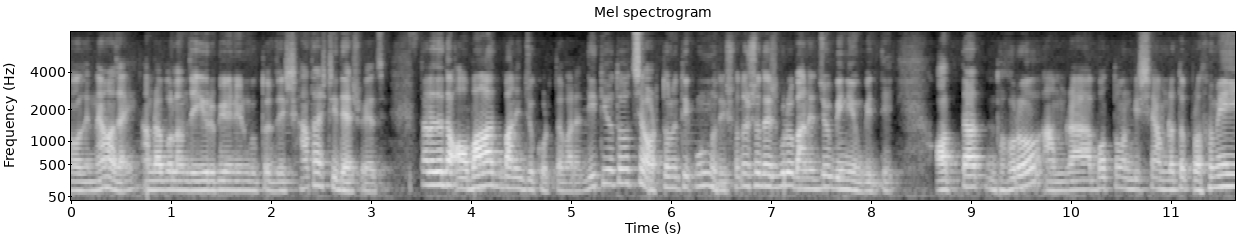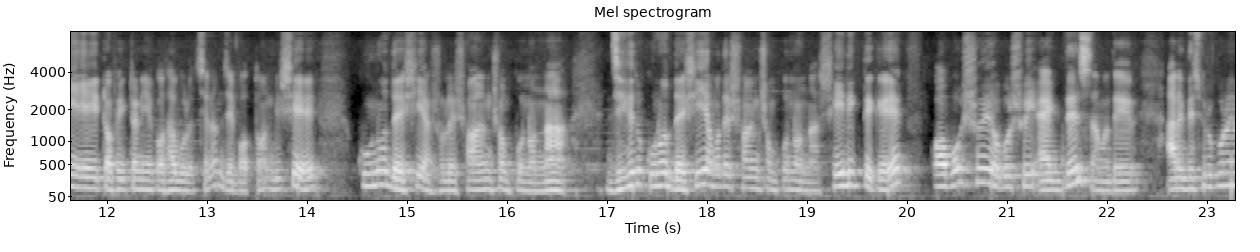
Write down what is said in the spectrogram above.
সহজে নেওয়া যায়। আমরা বললাম যে ইউরোপীয় ইউনিয়নভুক্ত যে সাতাশটি দেশ রয়েছে, তারা যাতে অবাধ বাণিজ্য করতে পারে। দ্বিতীয়ত হচ্ছে অর্থনৈতিক উন্নতি। সদস্য দেশগুলো বাণিজ্য, বিনিয়োগ, বৃদ্ধি। অর্থাৎ ধরো আমরা বর্তমান বিশ্বে, আমরা তো প্রথমেই এই টপিকটা নিয়ে কথা বলেছিলাম যে বর্তমান বিশ্বে কোনো দেশই আসলে স্বয়ংসম্পূর্ণ না। যেহেতু কোনো দেশই আমাদের স্বয়ংসম্পূর্ণ না, সেই দিক থেকে অবশ্যই অবশ্যই এক দেশ আমাদের আরেক দেশের উপরে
